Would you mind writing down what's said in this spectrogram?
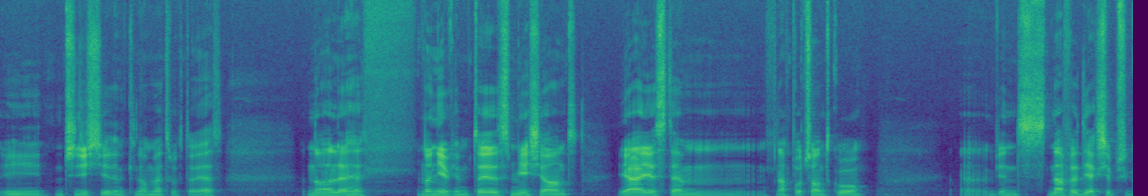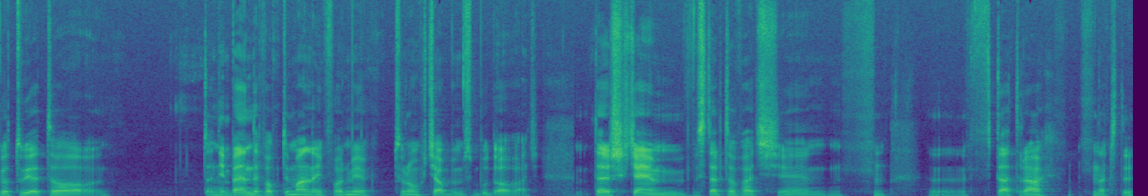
i 31 km to jest. No ale no nie wiem, to jest miesiąc. Ja jestem na początku, e, więc nawet jak się przygotuję, to, to nie będę w optymalnej formie, którą chciałbym zbudować. Też chciałem wystartować w Tatrach, znaczy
